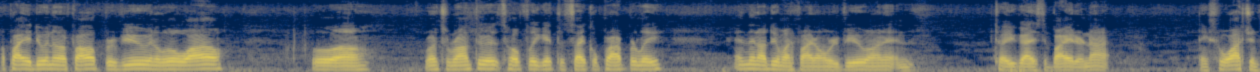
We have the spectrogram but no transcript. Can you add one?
I'll probably do another follow-up review in a little while. We'll uh, run some round through it, hopefully get the cycle properly, and then I'll do my final review on it and tell you guys to buy it or not. Thanks for watching.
